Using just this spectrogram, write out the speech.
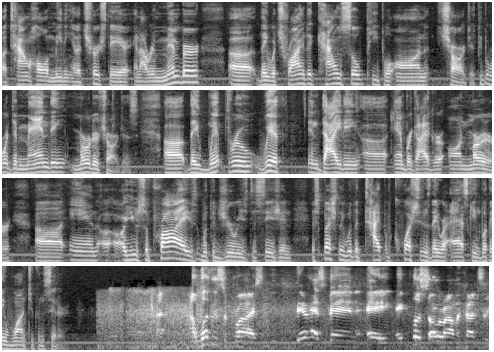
a town hall meeting at a church there, and I remember uh, they were trying to counsel people on charges. People were demanding murder charges. Uh, they went through with indicting uh, Amber Guyger on murder. Uh, and are you surprised with the jury's decision, especially with the type of questions they were asking, what they wanted to consider? I wasn't surprised. There has been a, a push all around the country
